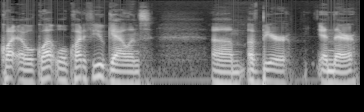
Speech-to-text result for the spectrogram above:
quite well, quite well quite a few gallons um, of beer in there.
